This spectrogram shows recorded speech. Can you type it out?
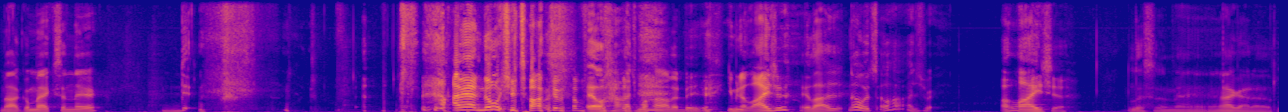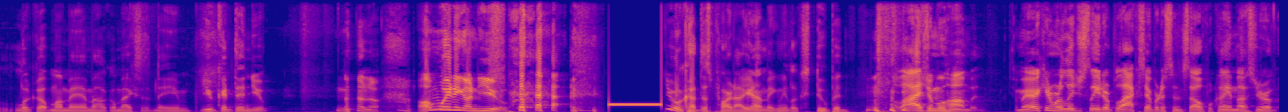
Malcolm X in there. I mean, I know what you're talking about. El Hajj Muhammad, baby. You mean Elijah? Elijah? No, it's El Hajj, right? Elijah. Listen, man, I gotta look up my man Malcolm X's name. You continue. No, no, no. I'm waiting on you. You gonna cut this part out. You're not making me look stupid. Elijah Muhammad, American religious leader, black separatist, and self-proclaimed messenger of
